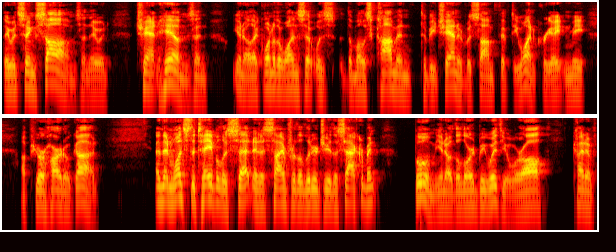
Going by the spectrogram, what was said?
They would sing psalms and they would chant hymns. And, you know, like one of the ones that was the most common to be chanted was Psalm 51 Create in me a pure heart, O God. And then once the table is set and it's time for the liturgy of the sacrament, boom, you know, the Lord be with you. We're all kind of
